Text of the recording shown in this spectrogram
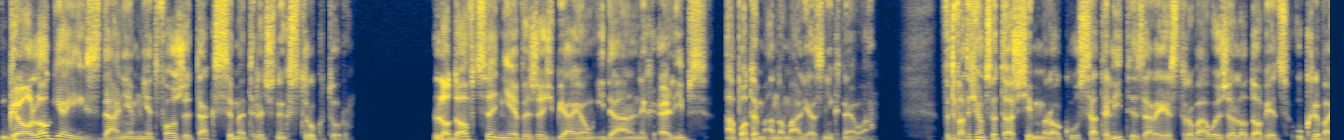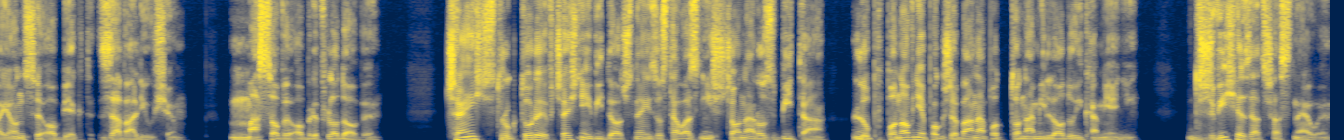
Geologia ich zdaniem nie tworzy tak symetrycznych struktur. Lodowce nie wyrzeźbiają idealnych elips, a potem anomalia zniknęła. W 2003 roku satelity zarejestrowały, że lodowiec ukrywający obiekt zawalił się. Masowy obryw lodowy. Część struktury wcześniej widocznej została zniszczona, rozbita lub ponownie pogrzebana pod tonami lodu i kamieni. Drzwi się zatrzasnęły.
